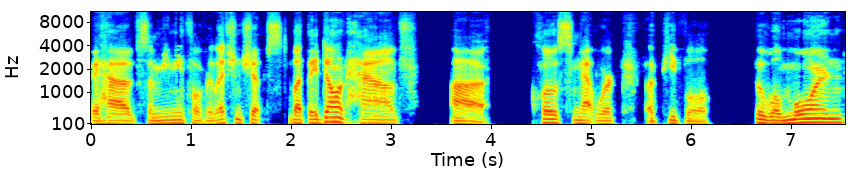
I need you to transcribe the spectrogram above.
They have some meaningful relationships, but they don't have a close network of people who will mourn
